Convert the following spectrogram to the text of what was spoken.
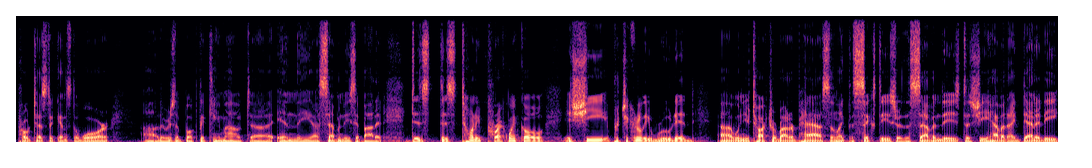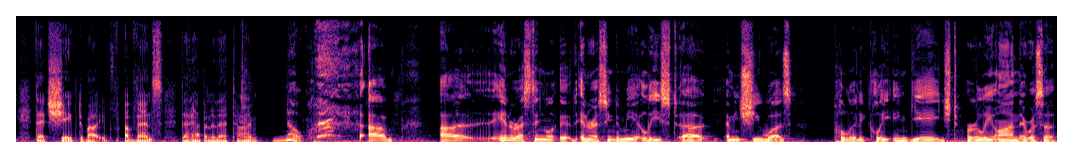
protest against the war. Uh, there was a book that came out uh, in the uh, 70s about it. Does does Toni Preckwinkle is she particularly rooted uh, when you talk to her about her past in like the 60s or the 70s? Does she have an identity that's shaped about events that happened at that time? No. um, uh, interesting, interesting to me at least. Uh, I mean, she was politically engaged early on. There was a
